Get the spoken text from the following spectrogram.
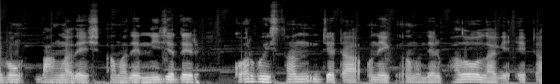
এবং বাংলাদেশ আমাদের নিজেদের গর্বস্থান যেটা অনেক আমাদের ভালো লাগে, এটা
